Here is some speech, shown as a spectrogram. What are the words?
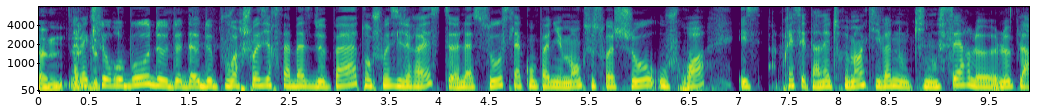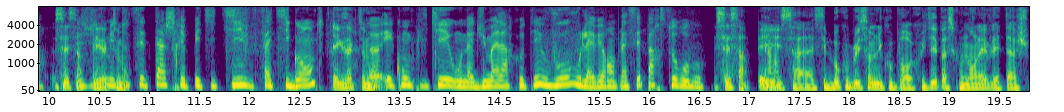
Avec de- ce robot, de, de, pouvoir choisir sa base de pâtes, on choisit le reste, la sauce, l'accompagnement, que ce soit chaud ou froid. Et après, c'est un être humain qui va nous, qui nous sert le, le plat. C'est ça, Mais exactement. toutes ces tâches répétitives, fatigantes Exactement. et compliquées, où on a du mal à recruter, vous, vous l'avez remplacé par ce robot. C'est ça. Et Hein. ça, c'est beaucoup plus simple du coup pour recruter parce qu'on enlève les tâches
